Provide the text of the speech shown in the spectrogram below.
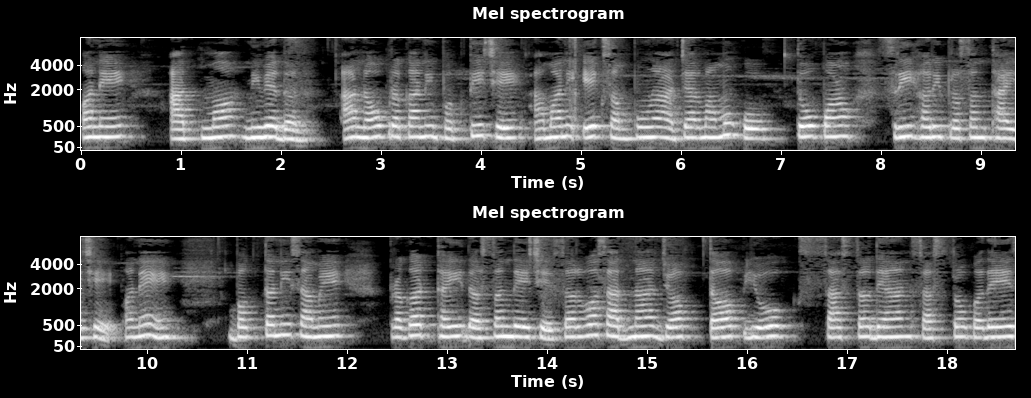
અને આત્મનિવેદન. આ નવ પ્રકારની ભક્તિ છે. આમાંની એક સંપૂર્ણ આચારમાં મૂકો તો પણ શ્રી હરિ પ્રસન્ન થાય છે અને ભક્તની સામે પ્રગટ થઈ દર્શન દે છે. સર્વ સાધના, જપ, તપ, યોગ, શાસ્ત્ર, ધ્યાન, શાસ્ત્રોપદેશ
